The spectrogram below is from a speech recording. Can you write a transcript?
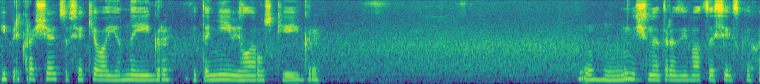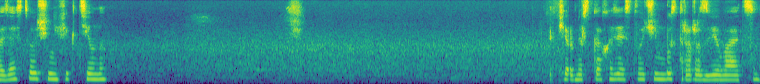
И прекращаются всякие военные игры. Это не белорусские игры. Мгм. Начинает развиваться сельское хозяйство очень эффективно. Фермерское хозяйство очень быстро развивается.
